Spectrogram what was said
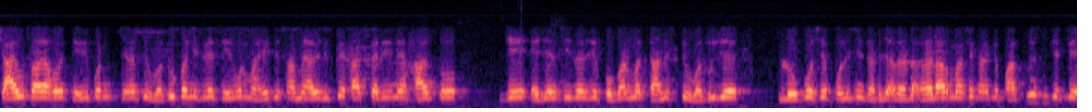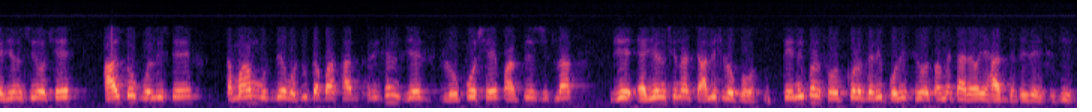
ચાલુ થયા હોય તેવી પણ તેનાથી વધુ પણ નીકળે તેવી પણ માહિતી સામે આવી રહી છે. ખાસ કરીને હાલ તો જે એજન્સીના જે કૌભાંડમાં ચાલીસથી વધુ જે લોકો છે પોલીસની રડ- રડ- રડારમાં છે, કારણ કે પાંત્રીસ જેટલી એજન્સીઓ છે. હાલ તો પોલીસે તમામ મુદ્દે વધુ તપાસ હાથ ધરી છે જે લોકો છે પાંત્રીસ જેટલા જે એજન્સીના ચાલીસ લોકો, તેની પણ શોધખોળ કરી પોલીસ સામે કાર્યવાહી હાથ ધરી રહી છે. જી.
